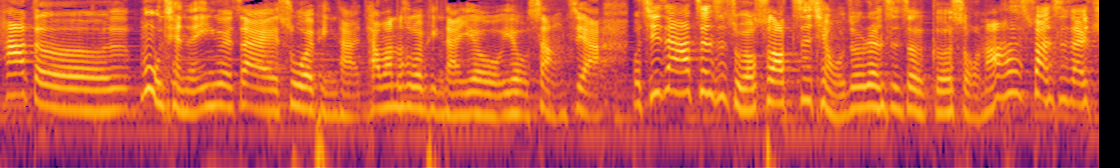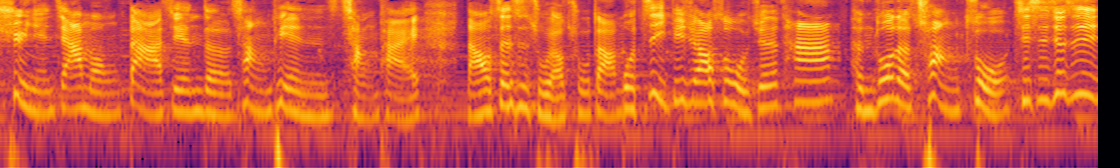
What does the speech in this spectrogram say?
他的目前的音乐在数位平台，台湾的数位平台也有也有上架。我其实在他正式主流出道之前，我就认识这个歌手，然后他算是在去年加盟大间的唱片厂牌，然后正式主流出道。我自己必须要说，我觉得他很多的创作，其实就是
